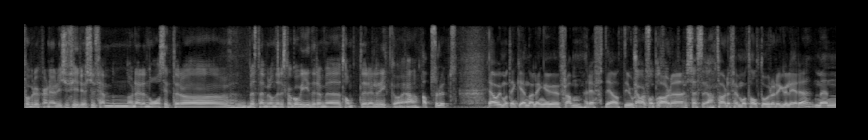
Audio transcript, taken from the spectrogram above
forbrukerne gjør i 24 og 25, når dere nå sitter og bestemmer om dere skal gå videre med tomter eller ikke? Og, ja. Absolutt. Ja, og vi må tenke enda lenger fram. Ref det at i Oslo ja, tar, det, prosess, ja. tar det fem og et halvt år å regulere. Men,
